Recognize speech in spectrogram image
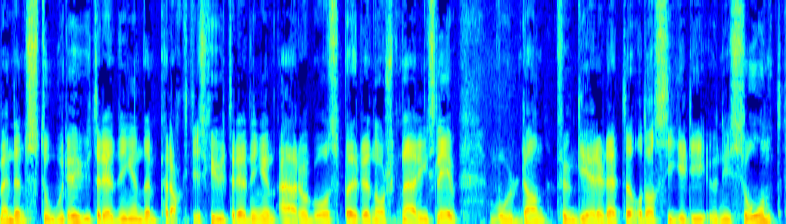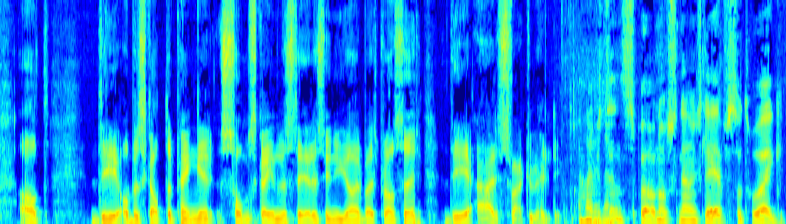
Men den store utredningen, den praktiske utredningen, er å gå og spørre norsk næringsliv hvordan fungerer dette. Og da sier de unisont at det å beskatte penger som skal investeres i nye arbeidsplasser, det er svært uheldig. Hvis en spør norsk næringsliv, så tror jeg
